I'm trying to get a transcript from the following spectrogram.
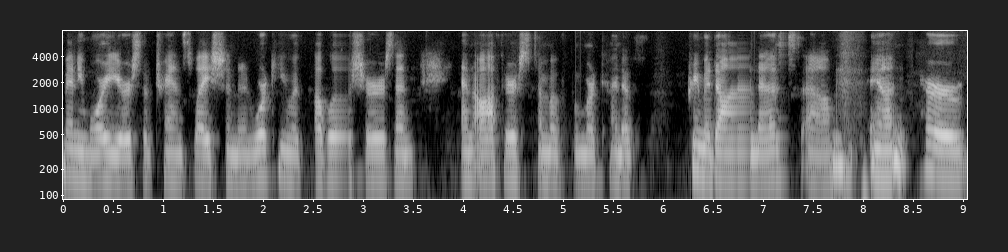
many more years of translation and working with publishers and, and authors, some of whom are kind of prima donnas. Um, and her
